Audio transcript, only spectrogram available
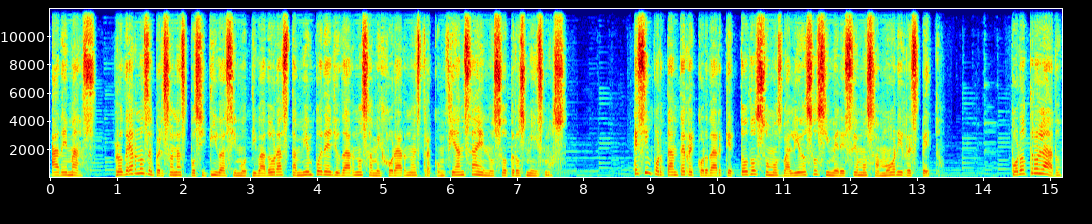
Además, rodearnos de personas positivas y motivadoras también puede ayudarnos a mejorar nuestra confianza en nosotros mismos. Es importante recordar que todos somos valiosos y merecemos amor y respeto. Por otro lado,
